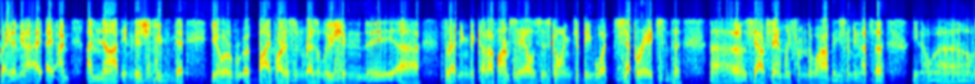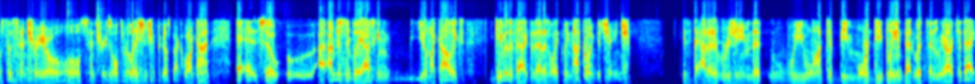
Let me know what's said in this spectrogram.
right? I mean, I, I, I'm I'm not envisioning that you know a, a bipartisan resolution uh, threatening to cut off arms sales is going to be what separates the uh, Saud family from the Wahhabis. I mean, that's a you know uh, almost a century old, centuries old relationship. It goes back a long time. And so I'm just simply asking, you know, my colleagues, given the fact that that is likely not going to change is that a regime that we want to be more deeply in bed with than we are today?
